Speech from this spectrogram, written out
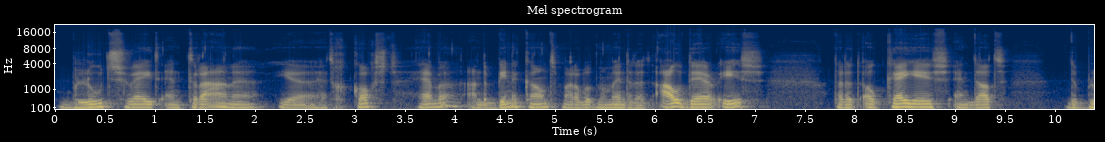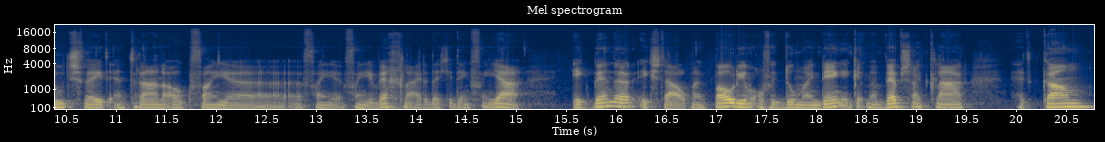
bloed, zweet en tranen je het gekost hebben aan de binnenkant, maar op het moment dat het out there is, dat het oké is en dat de bloed, zweet en tranen ook van je, van, je, van je wegglijden. Dat je denkt van ja, ik ben er, ik sta op mijn podium of ik doe mijn ding, ik heb mijn website klaar. Het kan,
